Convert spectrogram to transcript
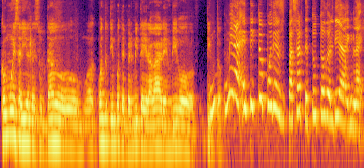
¿cómo es ahí el resultado? ¿Cuánto tiempo te permite grabar en vivo TikTok? Mira, en TikTok puedes pasarte tú todo el día en live.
